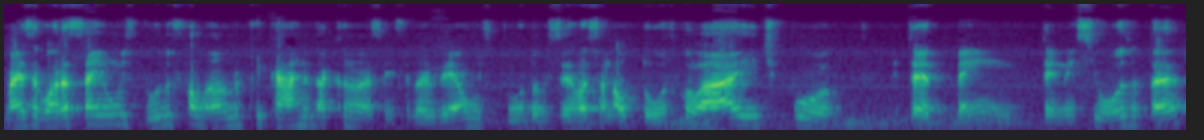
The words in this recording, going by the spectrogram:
mas agora saiu um estudo falando que carne dá câncer. Aí você vai ver um estudo observacional tosco lá e, tipo, é bem tendencioso até.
